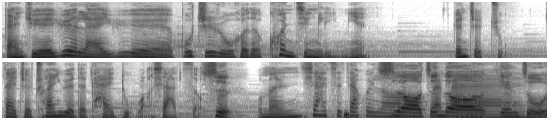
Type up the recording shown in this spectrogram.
感觉越来越不知如何的困境里面，跟着主，带着穿越的态度往下走。是，我们下次再会喽。是哦，真的哦，拜拜。天主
